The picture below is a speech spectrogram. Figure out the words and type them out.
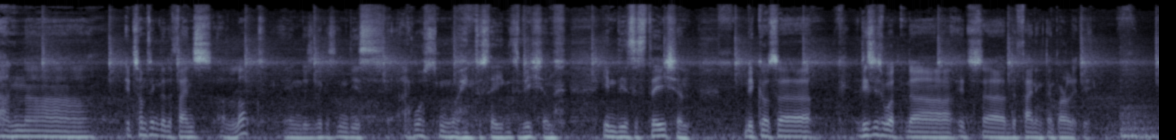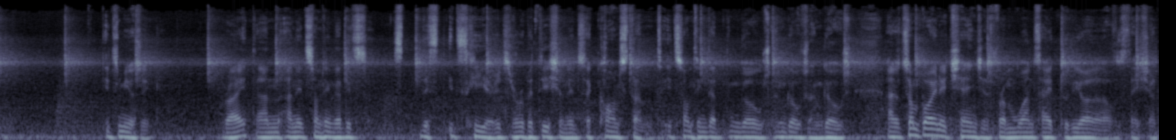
And uh, it's something that defines a lot in this, in this I was going to say exhibition, in this station, because uh, this is what uh, it's uh, defining temporality it's music, right? And and it's something that it's it's, it's here. It's a repetition. It's a constant. It's something that goes and goes and goes. And at some point, it changes from one side to the other of the station.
